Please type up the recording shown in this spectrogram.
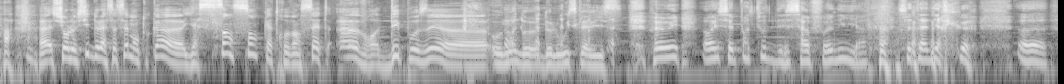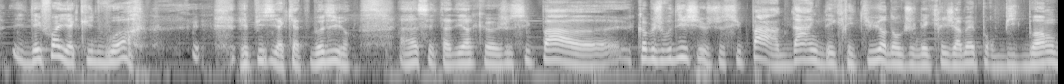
Sur le site de la SACEM, en tout cas, il y a 587 œuvres déposées au nom de, Louis Clavis. oui, oui, c'est pas toutes des symphonies. Hein. C'est-à-dire que des fois, il n'y a qu'une voix. Et puis il y a quatre mesures. Hein, c'est-à-dire que je suis pas, euh, comme je vous dis, je, ne suis pas un dingue d'écriture, donc je n'écris jamais pour big band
